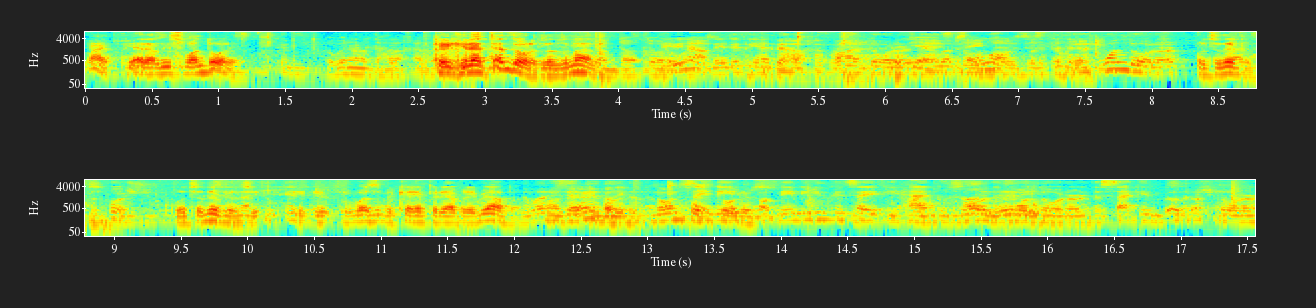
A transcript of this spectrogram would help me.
Right. He had at least one daughter. But we don't know the halacha. Okay, he could have 10 daughters, doesn't matter. Maybe not, maybe if he had five daughters, Yeah, they left same, him alone. But if the- he had one daughter, What's the difference? the push. What's the difference? doesn't He, have two kids he, he wasn't McKay Periyav Rebbe. Nobody Well, said everybody. two daughters. No one Say says maybe, daughters. but maybe you could say if he had more than one daughter, the second daughter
